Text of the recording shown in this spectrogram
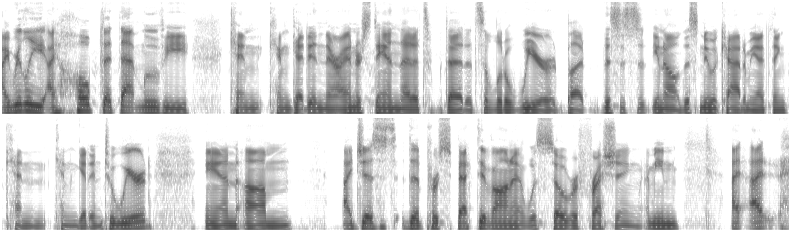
I really I hope that that movie can can get in there. I understand that it's that it's a little weird, but this is you know this new Academy I think can can get into weird, and um, I just the perspective on it was so refreshing. I mean, I. I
